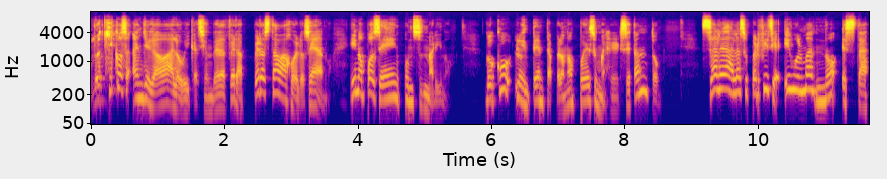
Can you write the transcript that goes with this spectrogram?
Los chicos han llegado a la ubicación de la esfera, pero está bajo el océano, y no poseen un submarino. Goku lo intenta, pero no puede sumergirse tanto. Sale a la superficie y Bulma no está.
